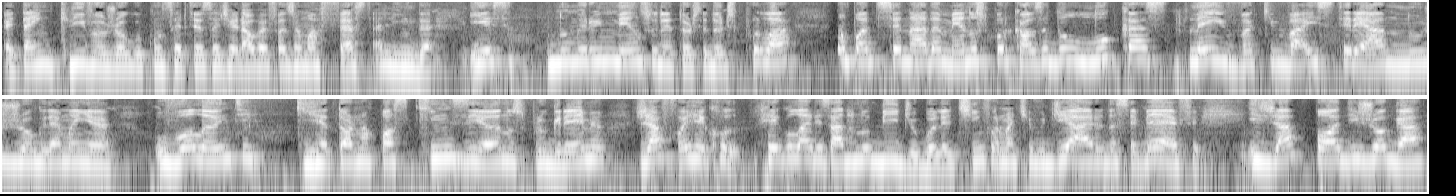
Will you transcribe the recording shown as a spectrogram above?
vai estar tá incrível o jogo, com certeza geral, vai fazer uma festa linda. E esse número imenso de torcedores por lá não pode ser nada menos por causa do Lucas Leiva, que vai estrear no jogo de amanhã. O volante que retorna após 15 anos para o Grêmio, já foi regularizado no BID, o Boletim Informativo Diário da CBF, e já pode jogar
